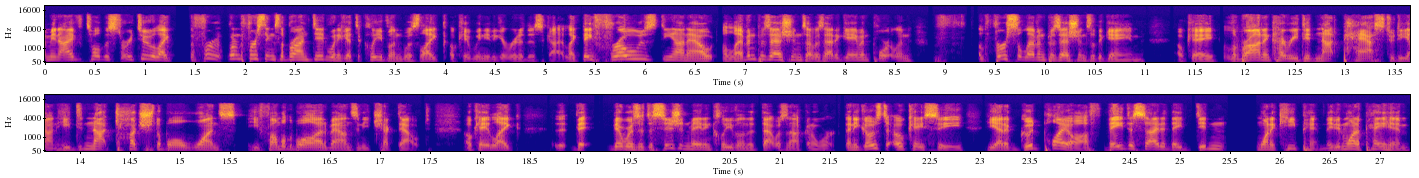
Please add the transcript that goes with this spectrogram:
I mean, I've told this story too. Like the first, one of the first things LeBron did when he got to Cleveland was like, okay, we need to get rid of this guy. Like they froze Dion out 11 possessions. I was at a game in Portland, first 11 possessions of the game. Okay. LeBron and Kyrie did not pass to Dion. He did not touch the ball once. He fumbled the ball out of bounds and he checked out. Okay. Like th- there was a decision made in Cleveland that that was not going to work. Then he goes to OKC. He had a good playoff. They decided they didn't want to keep him. They didn't want to pay him.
